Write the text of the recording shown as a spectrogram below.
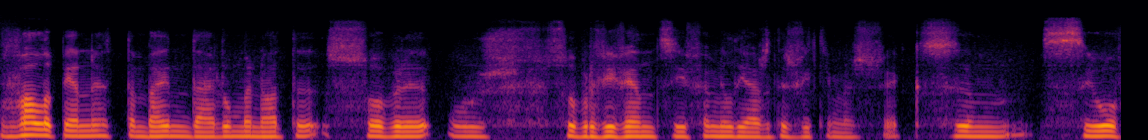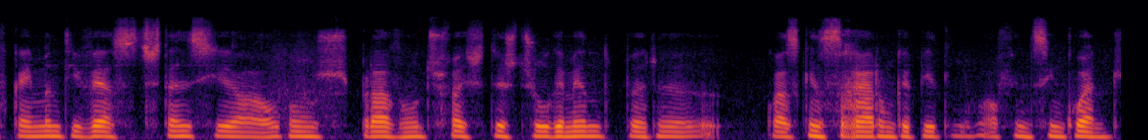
Vale a pena também dar uma nota sobre os sobreviventes e familiares das vítimas. É que se, se houve quem mantivesse distância, alguns esperavam o desfecho deste julgamento para quase que encerrar um capítulo ao fim de cinco anos.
